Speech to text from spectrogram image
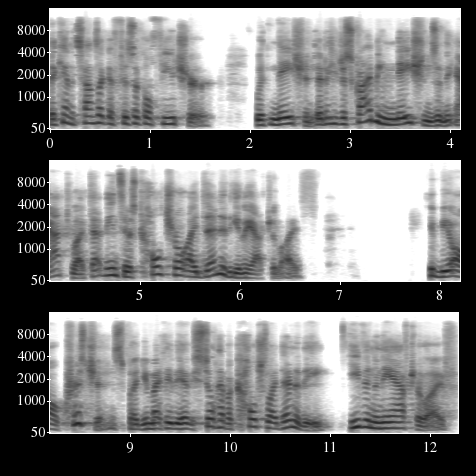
Again, it sounds like a physical future with nations. And if you're describing nations in the afterlife, that means there's cultural identity in the afterlife. You'd be all Christians, but you might still have a cultural identity, even in the afterlife.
